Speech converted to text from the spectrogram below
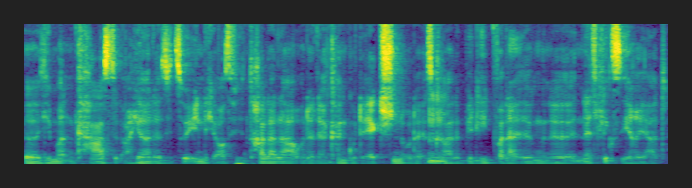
äh, jemanden castet, ach ja, der sieht so ähnlich aus wie Tralala oder der kann gut Action oder ist mhm. gerade beliebt, weil er irgendeine Netflix-Serie hat.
